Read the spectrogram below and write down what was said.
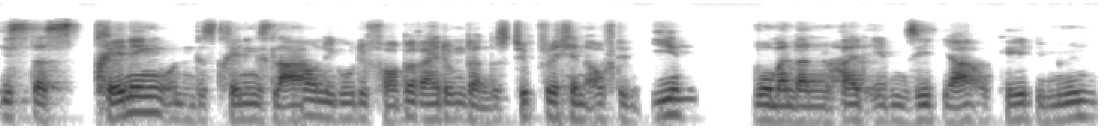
ist das Training und das Trainingslager und die gute Vorbereitung dann das Tüpfelchen auf dem i, wo man dann halt eben sieht, ja, okay, die Mühen,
